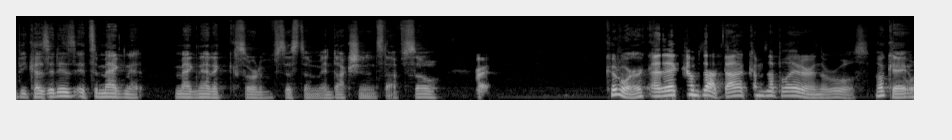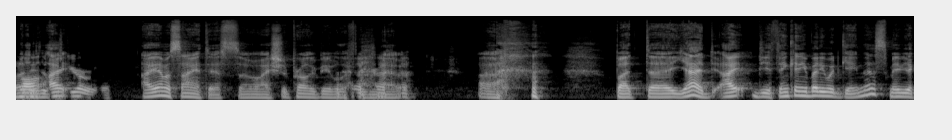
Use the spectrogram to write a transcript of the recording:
because it is it's a magnet magnetic sort of system, induction and stuff. So Right. Could work. And that comes up. That comes up later in the rules. Okay. One Well, I, rules. I am a scientist, so I should probably be able to figure it out. Uh, but uh, yeah, I do you think anybody would game this? Maybe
